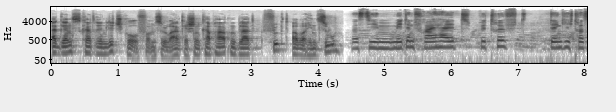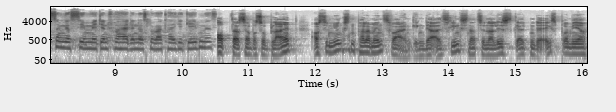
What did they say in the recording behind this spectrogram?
Ergänzt Katrin Litschko vom slowakischen Karpatenblatt, fügt aber hinzu, was die Medienfreiheit betrifft, denke ich trotzdem, dass die Medienfreiheit in der Slowakei gegeben ist. Ob das aber so bleibt, aus den jüngsten Parlamentswahlen ging der als Linksnationalist geltende Ex-Premier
